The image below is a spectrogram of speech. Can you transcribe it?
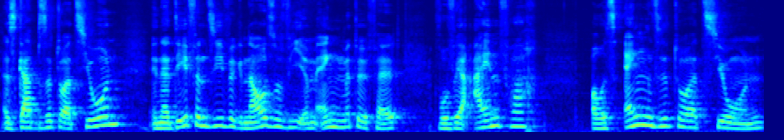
es gab Situationen in der Defensive genauso wie im engen Mittelfeld, wo wir einfach aus engen Situationen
